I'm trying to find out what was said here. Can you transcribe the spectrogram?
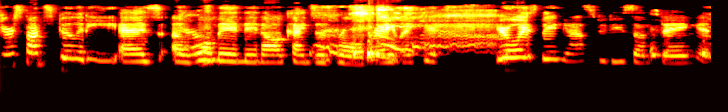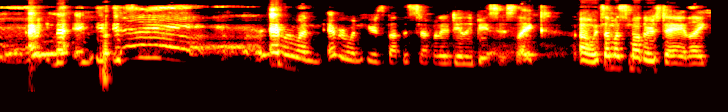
your responsibility as a woman in all kinds of roles, right? Like you're, you're always being asked to do something, and I mean, it, it, it's everyone. Everyone hears about this stuff on a daily basis. Like, oh, it's almost Mother's Day. Like,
